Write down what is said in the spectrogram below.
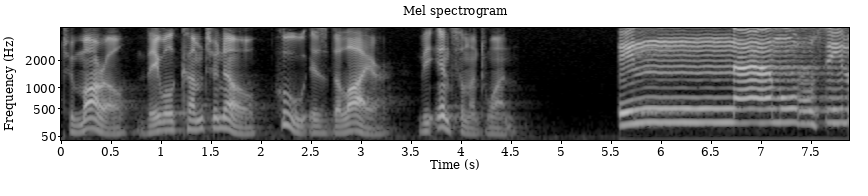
Tomorrow they will come to know who is the liar, the insolent one. إنا مرسل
